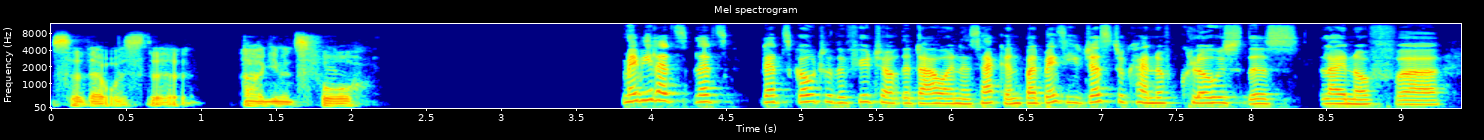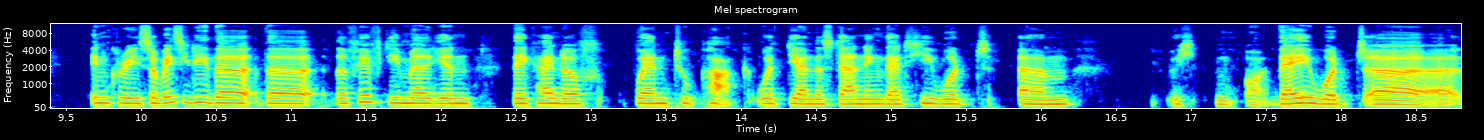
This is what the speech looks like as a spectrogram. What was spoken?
So that was the arguments for. Maybe let's let's let's go to the future of the DAO in a second. But basically, just to kind of close this line of uh, inquiry. So basically, the the the fifty million they kind of went to Pak with the understanding that he would. Um, or they would uh,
